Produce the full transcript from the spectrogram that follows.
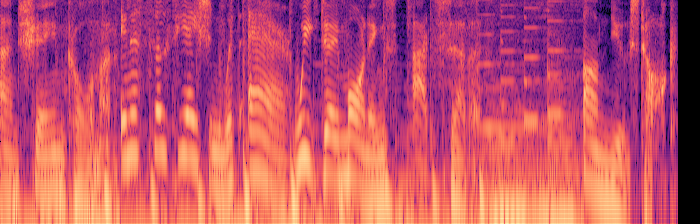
and Shane Coleman. In association with AIR. Weekday mornings at 7 on Newstalk.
